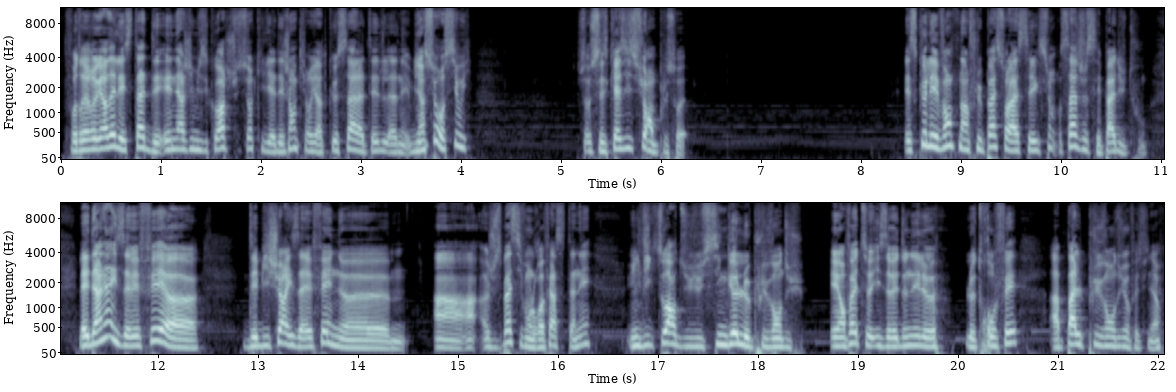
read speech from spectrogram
Faudrait regarder les stats des Energy Music Awards. Je suis sûr qu'il y a des gens qui regardent que ça à la télé de l'année. Bien sûr aussi, oui. C'est quasi sûr en plus, ouais. Est-ce que les ventes n'influent pas sur la sélection? Ça, je sais pas du tout. L'année dernière, ils avaient fait euh, des bicheurs, ils avaient fait une, euh, un, je sais pas s'ils vont le refaire cette année, une victoire du single le plus vendu. Et en fait, ils avaient donné le, le trophée a pas le plus vendu en fait finalement.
